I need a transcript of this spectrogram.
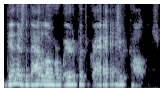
Then there's the battle over where to put the graduate college.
